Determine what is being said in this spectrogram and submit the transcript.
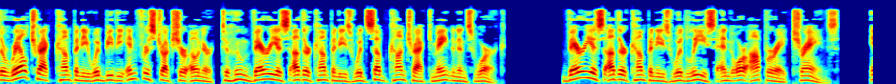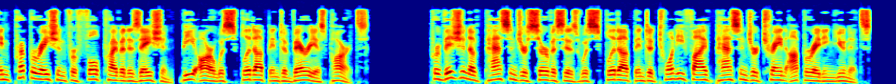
The Railtrack Company would be the infrastructure owner, to whom various other companies would subcontract maintenance work. Various other companies would lease and or operate trains. In preparation for full privatization, BR was split up into various parts. Provision of passenger services was split up into 25 passenger train operating units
